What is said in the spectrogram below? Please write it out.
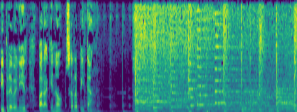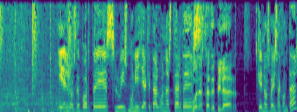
y prevenir para que no se repitan. Y en los deportes, Luis Munilla, ¿qué tal? Buenas tardes. Buenas tardes, Pilar. ¿Qué nos vais a contar?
